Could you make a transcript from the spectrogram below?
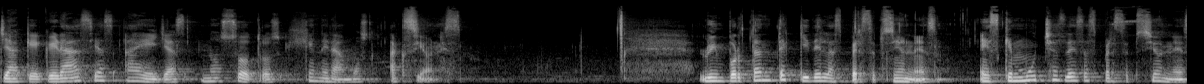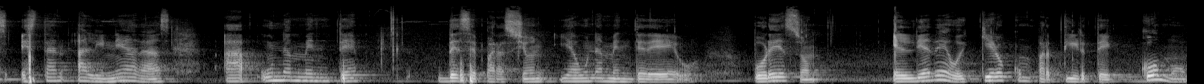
ya que gracias a ellas nosotros generamos acciones. Lo importante aquí de las percepciones es que muchas de esas percepciones están alineadas a una mente de separación y a una mente de ego. Por eso, el día de hoy quiero compartirte cómo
